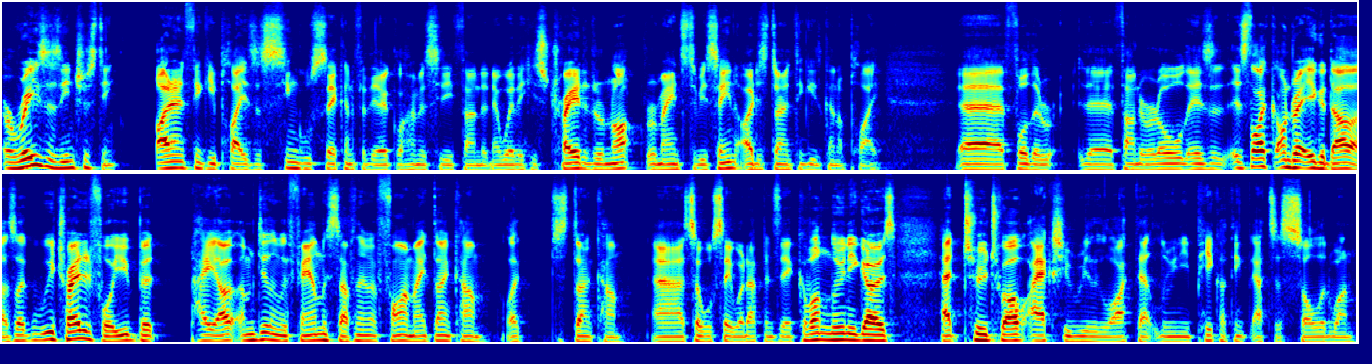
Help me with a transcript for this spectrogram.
Ariza's interesting. I don't think he plays a single second for the Oklahoma City Thunder. Now, whether he's traded or not remains to be seen. I just don't think he's going to play uh, for the the Thunder at all. There's, it's like Andre Iguodala. It's like we traded for you, but hey, I, am dealing with family stuff. And they went, fine, mate, don't come. Like, just don't come. Uh, so we'll see what happens there. Kevon Looney goes at 212. I actually really like that Looney pick. I think that's a solid one.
